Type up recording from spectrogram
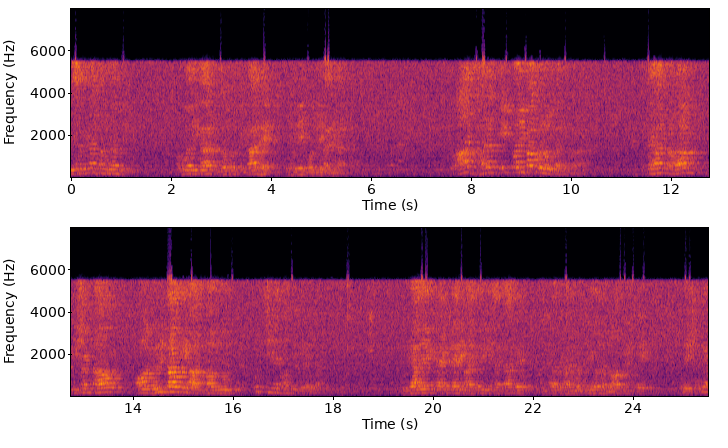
ये सब अधिकार संविधान में और वो अधिकार जो तो स्वीकार है, कि हमें बोलने का अधिकार। तो आज भारत एक परिपक्व लोकतंत्र बना है जहाँ तमाम विषमताओं और विविधताओं के बावजूद कुछ चीज़ें बहुत स्थिर हो जाती मुझे है कि वाजपेयी की सरकार में उनका प्रधानमंत्री हो, मैं नॉर्थ ईस्ट में प्रदेश में गया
